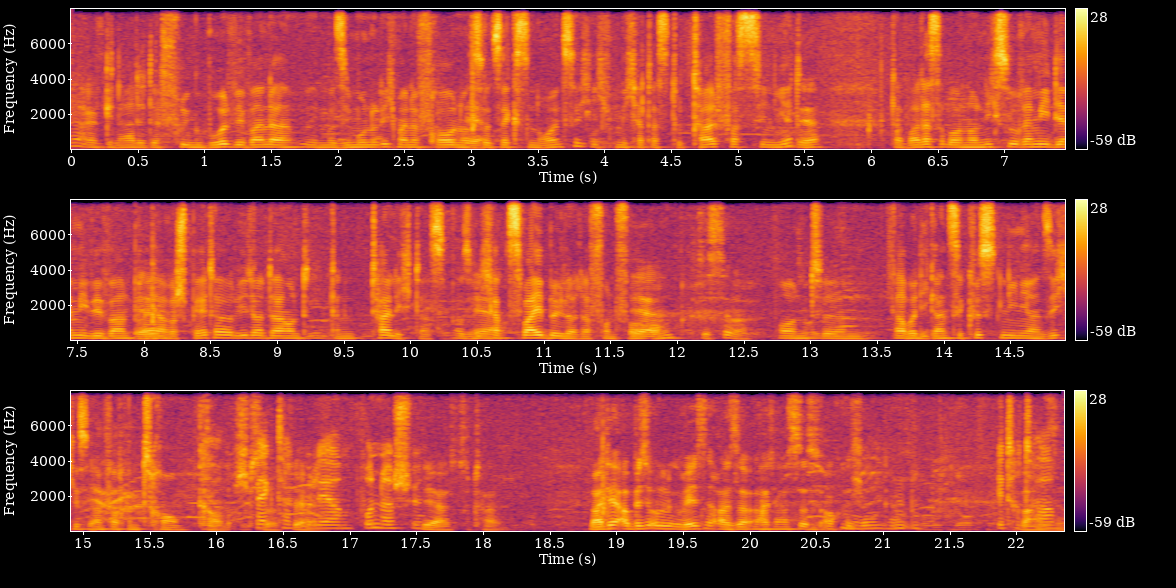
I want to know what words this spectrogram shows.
Ja, Gnade der frühen Geburt. Wir waren da, Simone und ich, meine Frau, 1996. Ich, mich hat das total fasziniert. Ja. Da war das aber auch noch nicht so Remi-Demi. Wir waren ein paar Ja. Jahre später wieder da und dann teile ich das. Also ich Ja. habe zwei Bilder davon vor Ja, Augen. siehst du mal. Und, ähm, aber die ganze Küstenlinie an sich ist einfach ein Traum. Traum. Spektakulär, wunderschön. Ja, total. War der ein bisschen unten gewesen? Also hast du das auch gesehen? gehabt? Etretat. Wahnsinn.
